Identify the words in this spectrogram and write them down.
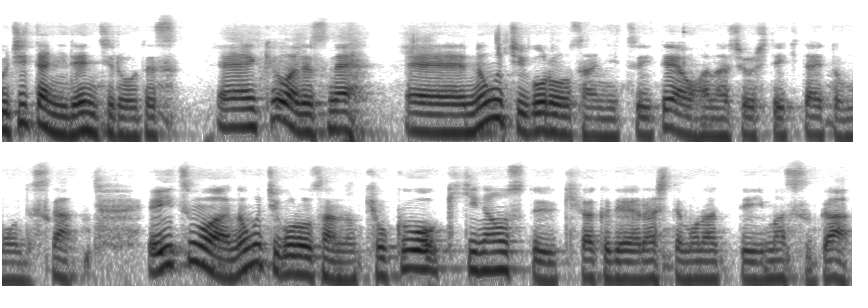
藤谷蓮次郎です、えー、今日はですね、えー、野口五郎さんについてお話をしていきたいと思うんですが、えー、いつもは野口五郎さんの曲を聴き直すという企画でやらせてもらっていますが、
